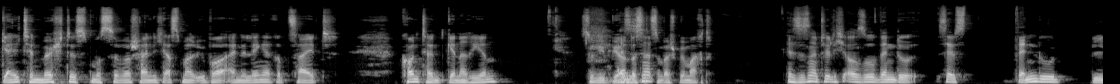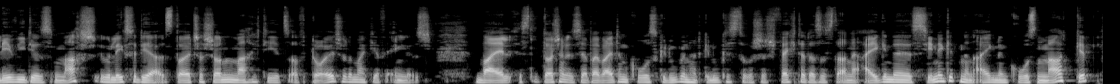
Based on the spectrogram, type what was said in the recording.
gelten möchtest, musst du wahrscheinlich erstmal über eine längere Zeit Content generieren. So wie Björn das jetzt zum Beispiel macht. Es ist natürlich auch so, wenn du, selbst wenn du Lehrvideos machst, überlegst du dir als Deutscher schon, mache ich die jetzt auf Deutsch oder mache ich die auf Englisch? Weil es, Deutschland ist ja bei weitem groß genug und hat genug historische Schwächter, dass es da eine eigene Szene gibt, einen eigenen großen Markt gibt.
